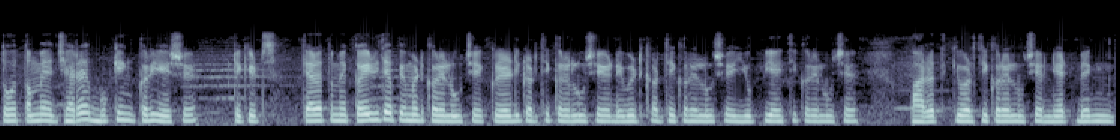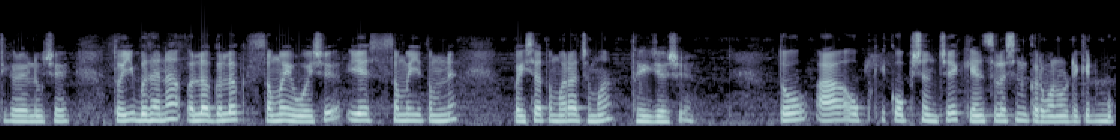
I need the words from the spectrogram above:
તો તમે જ્યારે બુકિંગ કરી હશે ટિકિટ્સ ત્યારે તમે કઈ રીતે પેમેન્ટ કરેલું છે? ક્રેડિટ કાર્ડથી કરેલું છે ડેબિટ કાર્ડથી કરેલું છે યુપીઆઈથી કરેલું છે, ભારત ક્યુઆરથી કરેલું છે નેટ બેન્કિંગથી કરેલું છે. તો એ બધાના અલગ અલગ સમય હોય છે. એ સમયે તમને પૈસા તમારા જમા થઈ જશે. તો આ એક ઓપ્શન છે કેન્સલેશન કરવાનો ટિકિટ બુક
